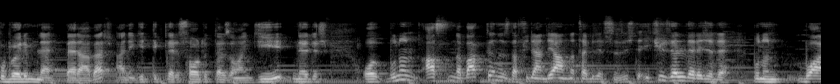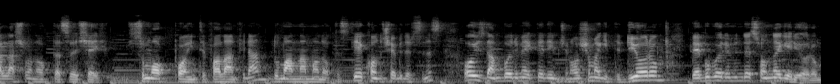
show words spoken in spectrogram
Bu bölümle beraber hani gittikleri sordukları zaman Gi nedir? O, bunun aslında baktığınızda filan diye anlatabilirsiniz. İşte 250 derecede bunun buharlaşma noktası şey smoke point'i falan filan dumanlanma noktası diye konuşabilirsiniz. O yüzden bölümü eklediğim için hoşuma gitti diyorum ve bu bölümün de sonuna geliyorum.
